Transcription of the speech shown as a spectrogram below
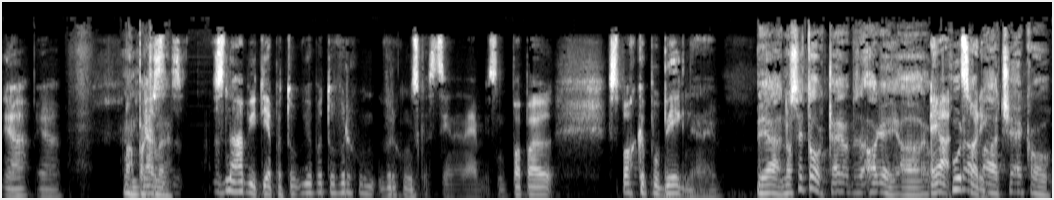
Ja, ja. Ampak Ja, z- Zna biti, je pa to, je pa to vrhun, vrhunska scena. Ne? Mislim, pa pa sploh, ki pobegne. Ne? ja, no se to, kaj, okay, uh, Ja, ja, Hura sorry. pa čekal.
